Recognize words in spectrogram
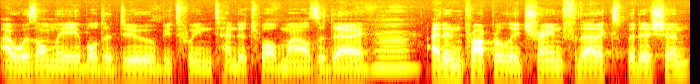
I was only able to do between 10 to 12 miles a day. Mm-hmm. I didn't properly train for that expedition.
